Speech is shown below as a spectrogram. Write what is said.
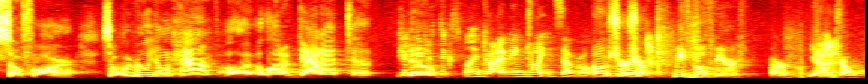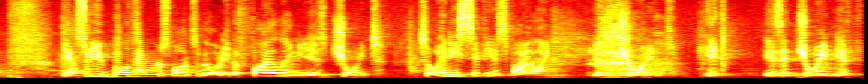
so far. So we really don't have a, a lot of data to Can know. you just explain? I mean, joint and several. Oh, sure, sure. Yeah. It means both of you are, are you know, Got in it. trouble. Yeah, so you both have a responsibility. The filing is joint. So any CFIUS filing is joint. It isn't joint if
